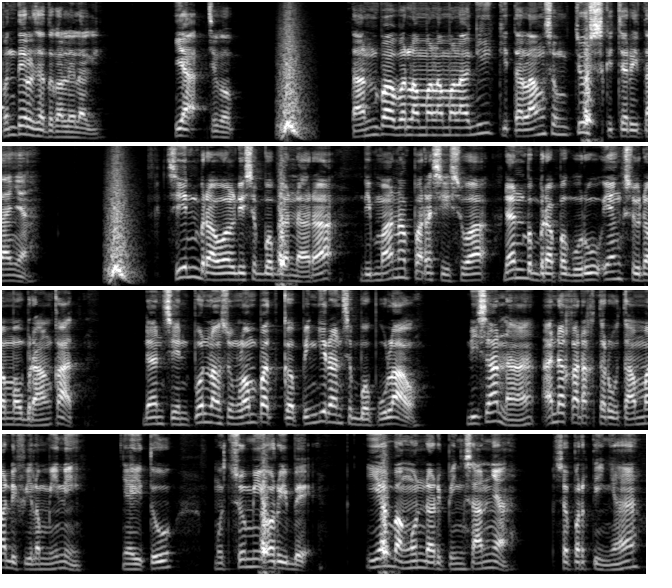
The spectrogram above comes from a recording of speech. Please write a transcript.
pentil satu kali lagi. Ya, cukup. Tanpa berlama-lama lagi, kita langsung cus ke ceritanya. Scene berawal di sebuah bandara, di mana para siswa dan beberapa guru yang sudah mau berangkat. Dan scene pun langsung lompat ke pinggiran sebuah pulau. Di sana, ada karakter utama di film ini, yaitu Mutsumi Oribe. Ia bangun dari pingsannya. Sepertinya,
